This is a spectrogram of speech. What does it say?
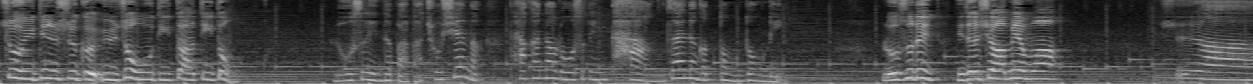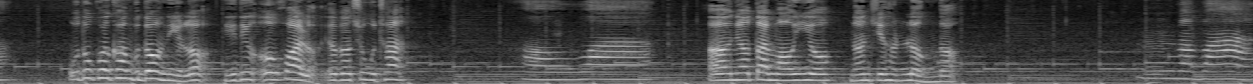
这一定是个宇宙无敌大地洞！罗斯林的爸爸出现了。他看到罗斯林躺在那个洞洞里。罗斯林，你在下面吗？是啊，我都快看不到你了，你一定饿坏了。要不要吃午餐？好哇。啊，你要带毛衣哦，南极很冷的。嗯，爸爸，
